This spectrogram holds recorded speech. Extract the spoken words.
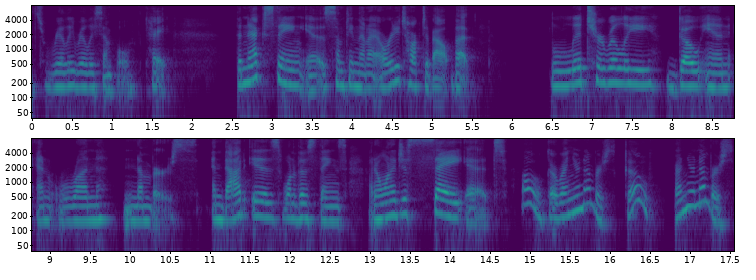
That's really, really simple. Okay. The next thing is something that I already talked about, but literally go in and run numbers. And that is one of those things, I don't want to just say it. Oh, go run your numbers. Go run your numbers.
